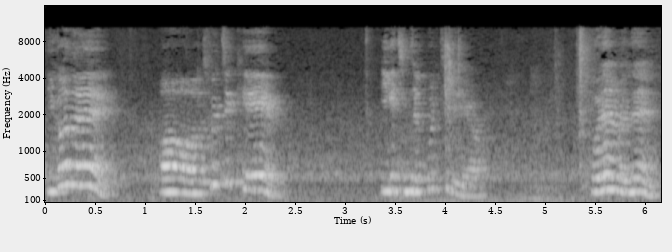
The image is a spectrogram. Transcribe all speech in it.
이거는 어 솔직히 이게 진짜 꿀팁이에요. 뭐냐면은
